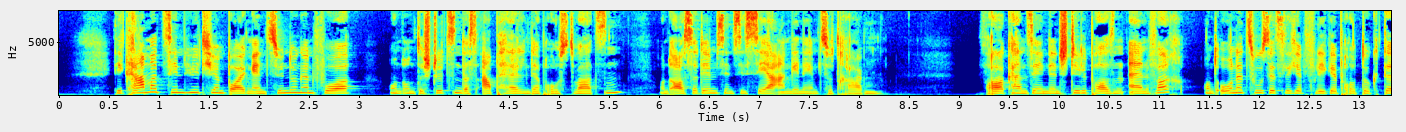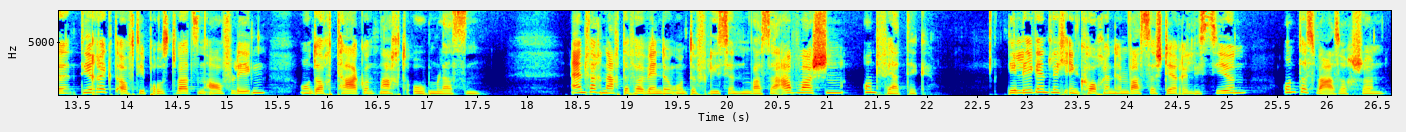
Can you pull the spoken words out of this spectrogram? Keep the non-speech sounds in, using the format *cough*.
Die Karma Zinnhütchen beugen Entzündungen vor und unterstützen das Abheilen der Brustwarzen und außerdem sind sie sehr angenehm zu tragen. Frau kann sie in den Stillpausen einfach und ohne zusätzliche Pflegeprodukte direkt auf die Brustwarzen auflegen und auch Tag und Nacht oben lassen. Einfach nach der Verwendung unter fließendem Wasser abwaschen und fertig. Gelegentlich in kochendem Wasser sterilisieren und das war's auch schon.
